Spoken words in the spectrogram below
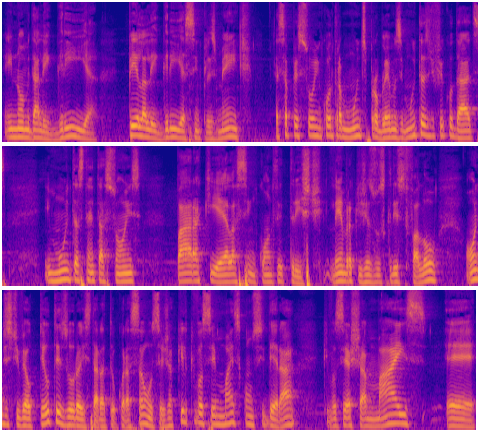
em nome da alegria, pela alegria simplesmente, essa pessoa encontra muitos problemas e muitas dificuldades e muitas tentações para que ela se encontre triste. Lembra que Jesus Cristo falou: onde estiver o teu tesouro, aí estará teu coração, ou seja, aquilo que você mais considerar, que você achar mais é,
